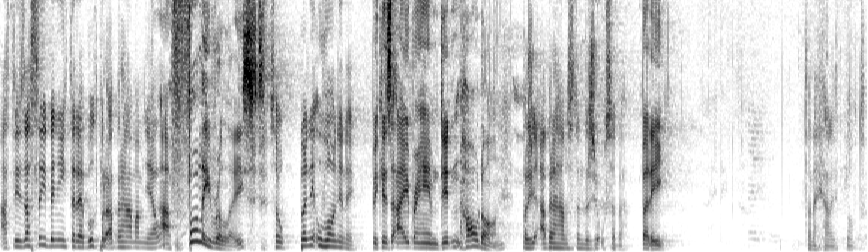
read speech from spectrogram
A ty zaslíbení, které Bůh pro Abrahama měl, are fully released jsou plně uvolněny, because Abraham didn't hold on, protože Abraham se ten držel u sebe. but he, To nechal plout.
